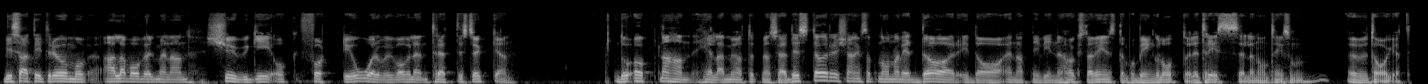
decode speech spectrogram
Vi satt i ett rum och alla var väl mellan 20 och 40 år och vi var väl en 30 stycken. Då öppnar han hela mötet med att säga det är större chans att någon av er dör idag än att ni vinner högsta vinsten på Bingolotto eller Triss eller någonting som överhuvudtaget.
